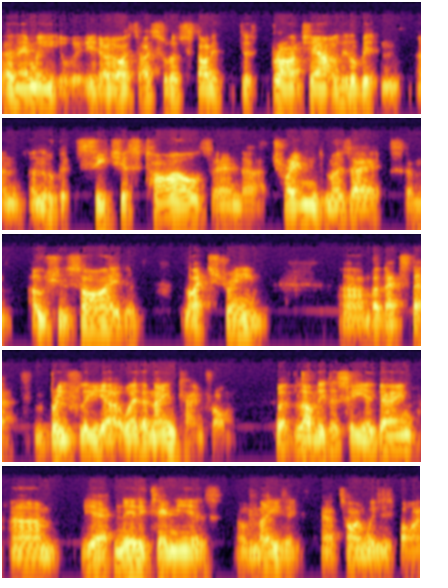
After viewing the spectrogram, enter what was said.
and then we, you know, I, I, sort of started to branch out a little bit and, and, and look at Sicis tiles and uh, trend mosaics and Oceanside and Lightstream. Um, but that's that briefly uh, where the name came from. But lovely to see you again. Um, yeah, nearly 10 years. Amazing how time whizzes by.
